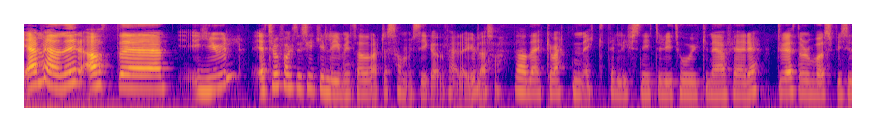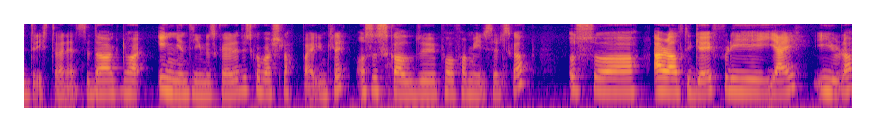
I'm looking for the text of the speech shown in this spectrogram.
jeg mener at eh, jul Jeg tror faktisk ikke livet mitt hadde vært det samme hvis jeg hadde feira jul. altså. Da hadde ikke vært en ekte livsnyter de to ukene jeg har ferie. Du vet når du bare spiser dritt hver eneste dag. Du har ingenting du skal gjøre. Du skal bare slappe av, egentlig. Og så skal du på familieselskap. Og så er det alltid gøy, fordi jeg i jula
